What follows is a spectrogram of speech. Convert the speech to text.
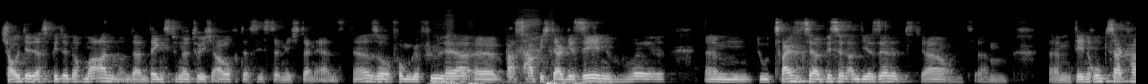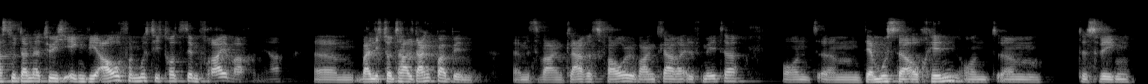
schau dir das bitte nochmal an. Und dann denkst du natürlich auch, das ist ja nicht dein Ernst. Ne? So vom Gefühl her, äh, was habe ich da gesehen? Ähm, du zweifelst ja ein bisschen an dir selbst, ja. Und ähm, ähm, den Rucksack hast du dann natürlich irgendwie auf und musst dich trotzdem frei machen, ja. Ähm, weil ich total dankbar bin. Ähm, es war ein klares Foul, war ein klarer Elfmeter und ähm, der musste auch hin und deswegen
